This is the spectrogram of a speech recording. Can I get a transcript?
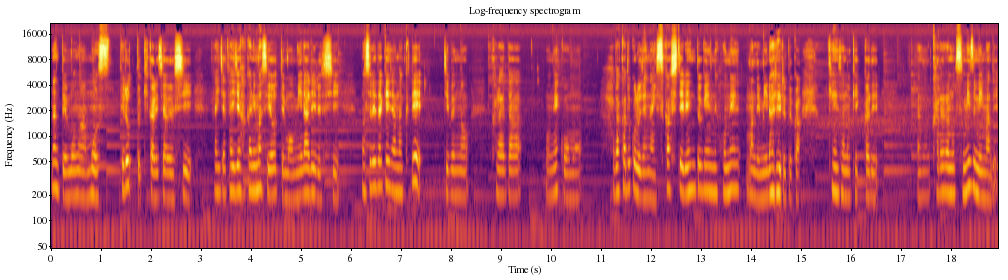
なんていうものはもうペロッと聞かれちゃうし、はい、じゃあ体重測りますよってもう見られるし、まあ、それだけじゃなくて自分の体をね、こうもう裸どころじゃない透かしてレントゲンで骨まで見られるとか、検査の結果であの体の隅々まで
